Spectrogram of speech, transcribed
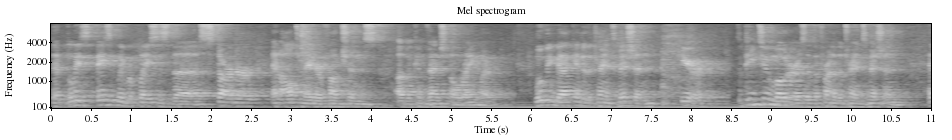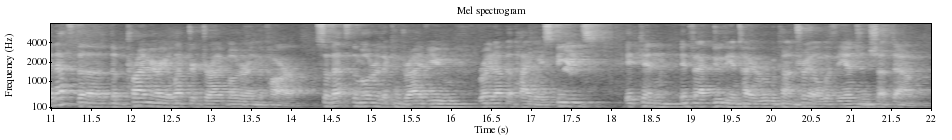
that basically replaces the starter and alternator functions of a conventional Wrangler. Moving back into the transmission here, the P2 motor is at the front of the transmission, and that's the, the primary electric drive motor in the car. So that's the motor that can drive you right up at highway speeds, it can, in fact, do the entire Rubicon Trail with the engine shut down.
